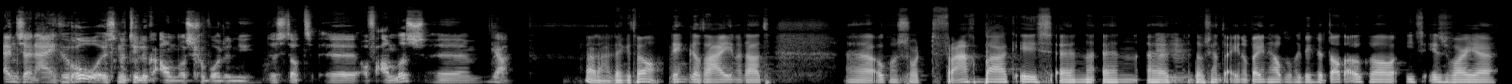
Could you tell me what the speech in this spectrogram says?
En zijn eigen rol is natuurlijk anders geworden nu. Dus dat, of anders, ja. Ja, nou, ik denk het wel. Ik denk dat hij inderdaad ook een soort vraagbaak is en, en mm -hmm. docenten één op één helpt. Want ik denk dat dat ook wel iets is waar je,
